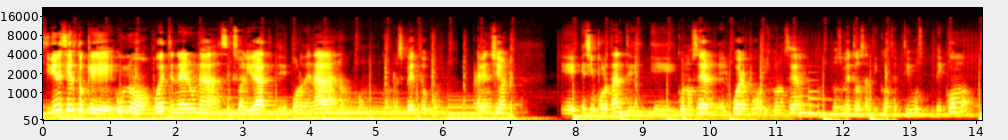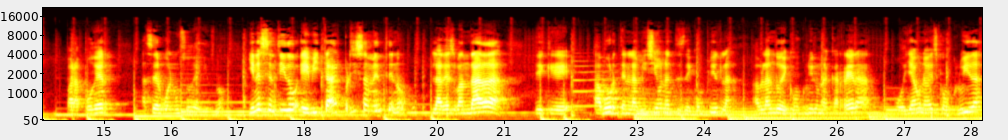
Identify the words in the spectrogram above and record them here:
Si bien es cierto que uno puede tener una sexualidad eh, ordenada, ¿no? con, con, respeto, con prevención, eh, es importante eh, conocer el cuerpo y conocer los métodos anticonceptivos de cómo para poder hacer buen uso de ellos. ¿no? Y en ese sentido, evitar precisamente ¿no? la desbandada de que aborten la misión antes de cumplirla, hablando de concluir una carrera o ya una vez concluida,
